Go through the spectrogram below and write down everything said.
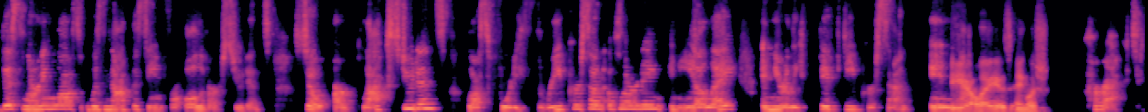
this learning loss was not the same for all of our students. So, our Black students lost 43% of learning in ELA and nearly 50% in ELA is English? Correct,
